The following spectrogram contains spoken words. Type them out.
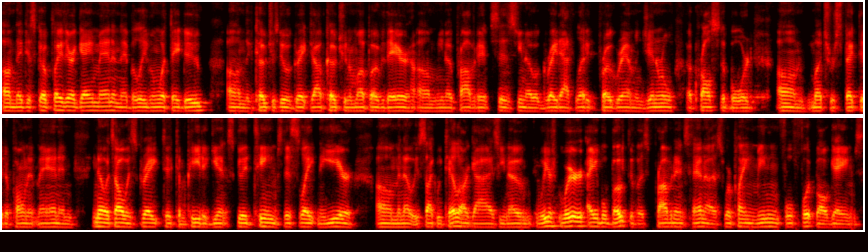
Um, they just go play their game, man, and they believe in what they do. Um, the coaches do a great job coaching them up over there. Um, you know, Providence is, you know, a great athletic program in general across the board. Um, much respected opponent, man. And, you know, it's always great to compete against good teams this late in the year. Um, and it's like we tell our guys, you know, we're we're able, both of us, Providence and us, we're playing meaningful football games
